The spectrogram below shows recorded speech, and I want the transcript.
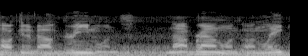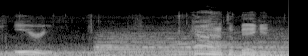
Talking about green ones, not brown ones, on Lake Erie. God, that's a big one.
